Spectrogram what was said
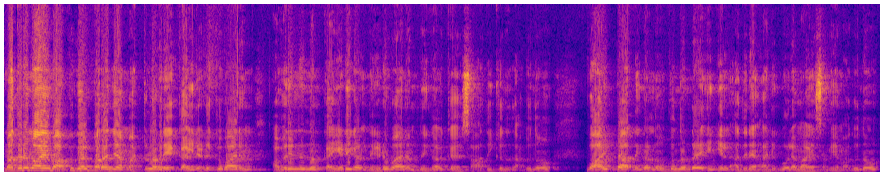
മധുരമായ വാക്കുകൾ പറഞ്ഞ് മറ്റുള്ളവരെ കയ്യിലെടുക്കുവാനും അവരിൽ നിന്നും കയ്യടികൾ നേടുവാനും നിങ്ങൾക്ക് സാധിക്കുന്നതാകുന്നു. വായ്പ നിങ്ങൾ നോക്കുന്നുണ്ട് എങ്കിൽ അതിന് അനുകൂലമായ സമയമാകുന്നു.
